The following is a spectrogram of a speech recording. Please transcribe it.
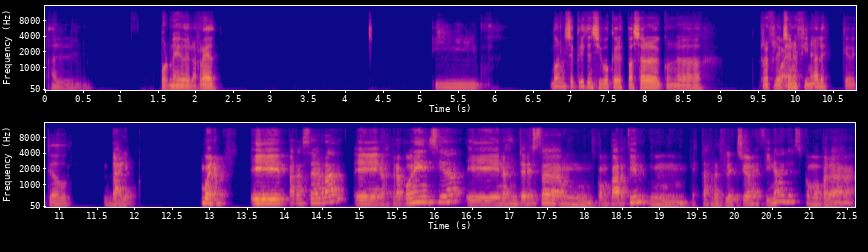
al- por medio de la red. Y bueno, no sé, Cristian, si vos querés pasar con las reflexiones Bueno, finales, ¿qué quedás vos? dale. Bueno, eh, para cerrar eh, nuestra ponencia, eh, nos interesa mm, compartir mm, estas reflexiones finales como para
